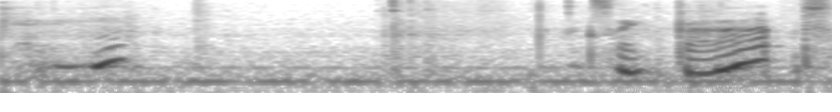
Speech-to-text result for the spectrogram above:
Okay, looks like that.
